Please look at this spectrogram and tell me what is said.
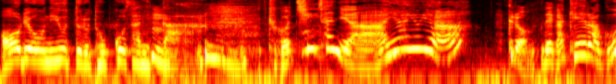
어려운 이웃들을 돕고 사니까. 음, 그거 칭찬이야, 야유야. 그럼 내가 개라고?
